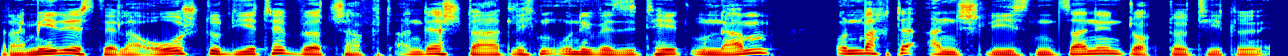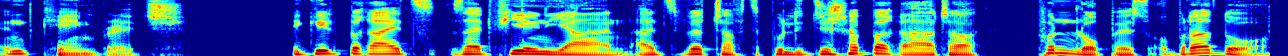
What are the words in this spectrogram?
Ramirez de la O studierte Wirtschaft an der staatlichen Universität UNAM und machte anschließend seinen Doktortitel in Cambridge. Er gilt bereits seit vielen Jahren als wirtschaftspolitischer Berater von López Obrador.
